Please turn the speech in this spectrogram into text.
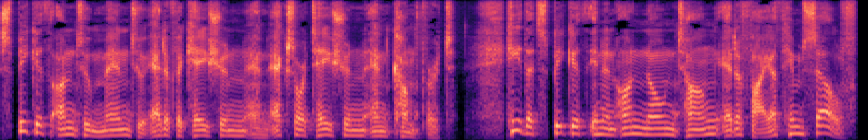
speaketh unto men to edification and exhortation and comfort. He that speaketh in an unknown tongue edifieth himself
